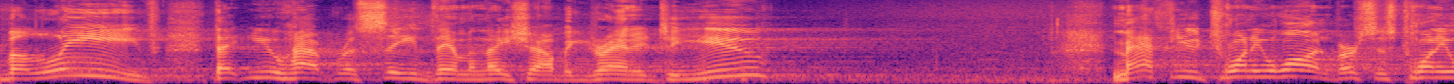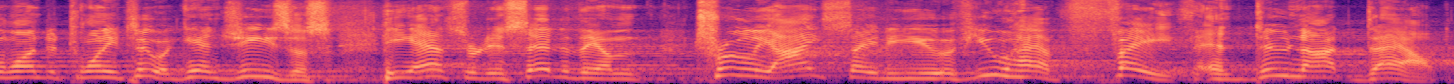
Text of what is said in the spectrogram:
believe that you have received them and they shall be granted to you. Matthew 21, verses 21 to 22. Again, Jesus, he answered and said to them, Truly I say to you, if you have faith and do not doubt,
